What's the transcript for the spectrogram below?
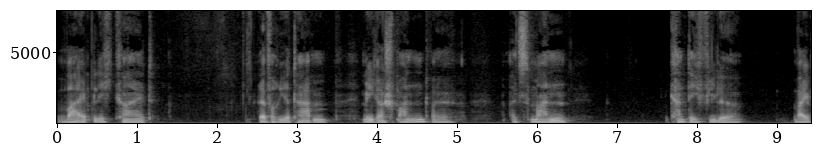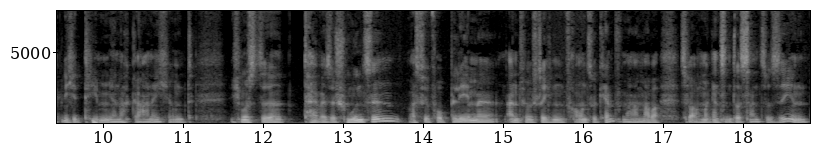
Weiblichkeit referiert haben. Mega spannend, weil als Mann kannte ich viele weibliche Themen ja noch gar nicht. Und ich musste teilweise schmunzeln, was für Probleme, in Anführungsstrichen, Frauen zu kämpfen haben, aber es war auch mal ganz interessant zu sehen,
